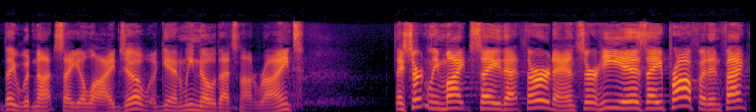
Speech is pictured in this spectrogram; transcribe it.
They would not say Elijah. Again, we know that's not right. They certainly might say that third answer, he is a prophet. In fact,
